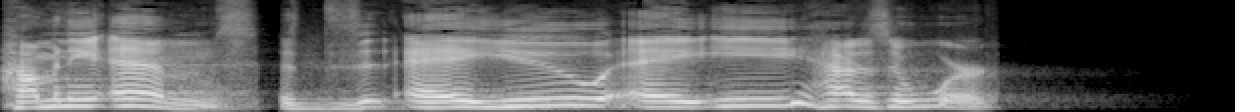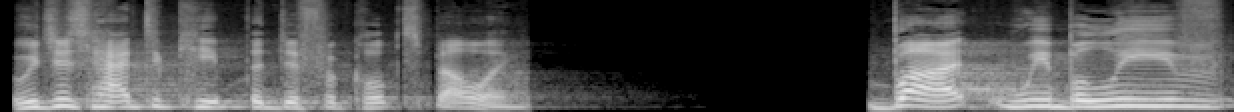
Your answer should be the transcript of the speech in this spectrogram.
How many M's? Is it A U, A E? How does it work? We just had to keep the difficult spelling. But we believe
